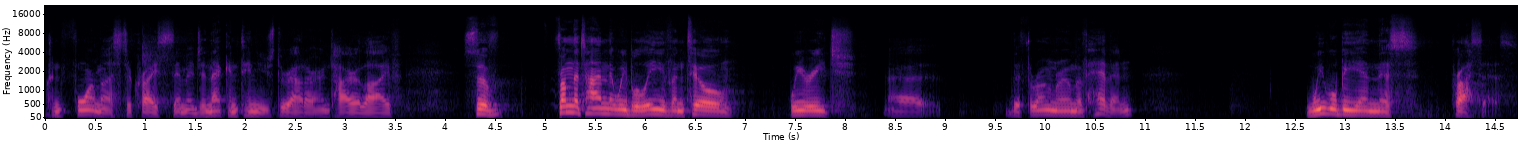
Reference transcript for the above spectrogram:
conform us to Christ's image, and that continues throughout our entire life. So, from the time that we believe until we reach uh, the throne room of heaven, we will be in this process.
